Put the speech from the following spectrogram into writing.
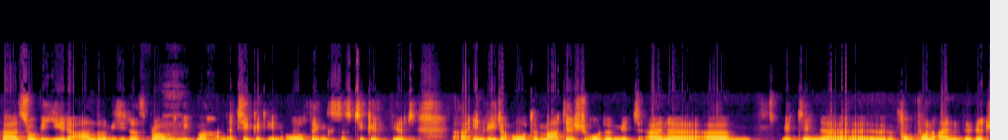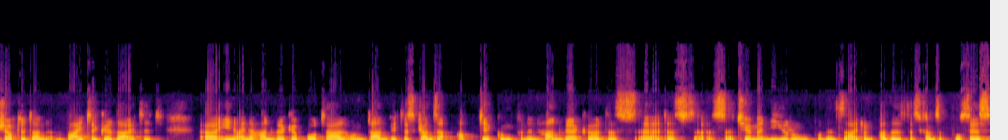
äh, so wie jeder andere Mieter das braucht. Mhm. Ich mache ein Ticket in All Things. Das Ticket wird äh, entweder automatisch oder mit einer ähm, mit den äh, von, von einem Bewirtschafter dann weitergeleitet äh, in ein Handwerkerportal und dann wird das ganze Abdeckung von den Handwerker, das äh, das, das Terminierung von den Seiten und alles, das ganze Prozess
